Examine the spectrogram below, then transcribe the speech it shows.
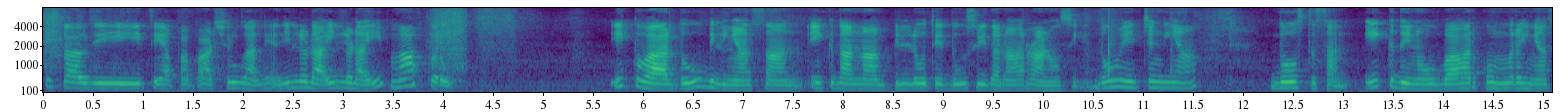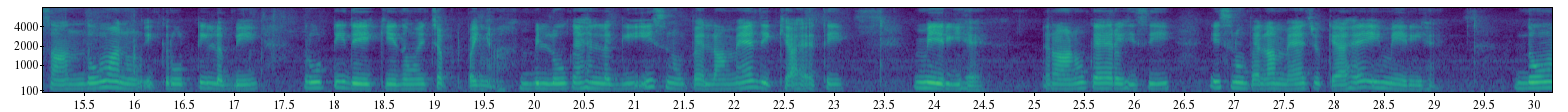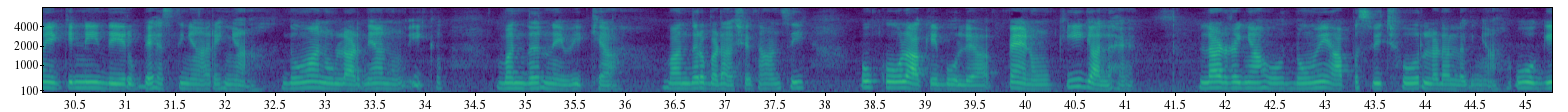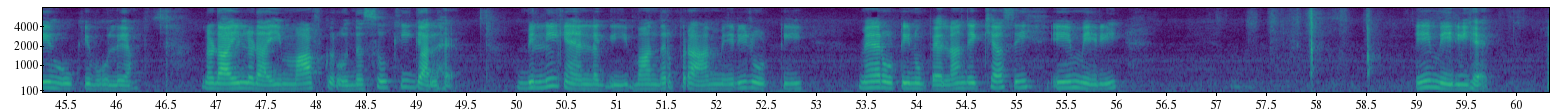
ਸਤਿ ਸ਼੍ਰੀ ਅਕਾਲ ਜੀ ਤੇ ਆਪਾਂ ਪਾਠ ਸ਼ੁਰੂ ਕਰਦੇ ਹਾਂ ਜੀ। ਲੜਾਈ ਲੜਾਈ, ਮਾਫ ਕਰੋ। ਇੱਕ ਵਾਰ ਦੋ ਬਿੱਲੀਆਂ ਸਨ, ਇੱਕ ਦਾ ਨਾਂ ਬਿੱਲੋ ਤੇ ਦੂਸਰੀ ਦਾ ਨਾਂ ਰਾਣੋ ਸੀ। ਦੋਵੇਂ ਚੰਗੀਆਂ ਦੋਸਤ ਸਨ। ਇੱਕ ਦਿਨ ਉਹ ਬਾਹਰ ਘੁੰਮ ਰਹੀਆਂ ਸਨ। ਦੋਵਾਂ ਨੂੰ ਇੱਕ ਰੋਟੀ ਲੱਭੀ। ਰੋਟੀ ਦੇਖ ਕੇ ਦੋਵੇਂ ਝਪਟ ਪਈਆਂ। ਬਿੱਲੋ ਕਹਿਣ ਲੱਗੀ, ਇਸ ਨੂੰ ਪਹਿਲਾਂ ਮੈਂ ਦੇਖਿਆ ਹੈ ਤੇ ਮੇਰੀ ਹੈ। ਰਾਣੋ ਕਹਿ ਰਹੀ ਸੀ, ਇਸ ਨੂੰ ਪਹਿਲਾਂ ਮੈਂ ਚੁੱਕਿਆ ਹੈ, ਇਹ ਮੇਰੀ ਹੈ। ਦੋਵੇਂ ਕਿੰਨੀ ਦੇਰ ਬਹਿਸਦੀਆਂ ਰਹੀਆਂ। ਦੋਵਾਂ ਨੂੰ ਲੜਦਿਆਂ ਨੂੰ ਇੱਕ ਬਾਂਦਰ ਨੇ ਵੇਖਿਆ। ਬਾਂਦਰ ਬੜਾ ਸ਼ੈਤਾਨ ਸੀ। ਉਹ ਕੋਲ ਆ ਕੇ ਬੋਲਿਆ, ਭੈਣੋ, ਕੀ ਗੱਲ ਹੈ? ਲੜ ਰਹੀਆਂ ਹੋ, ਦੋਵੇਂ ਆਪਸ ਵਿੱਚ ਹੋਰ ਲੜਨ ਲੱਗੀਆਂ। ਉਹ ਅੱਗੇ ਹੋ ਕੇ ਬੋਲਿਆ, ਲੜਾਈ ਲੜਾਈ, ਮਾਫ ਕਰੋ, ਦੱਸੋ ਕੀ ਗੱਲ ਹੈ? ਬਿੱਲੀ ਕਹਿਣ ਲੱਗੀ, ਬਾਂਦਰ ਭਰਾ, ਮੇਰੀ ਰੋਟੀ, ਮੈਂ ਰੋਟੀ ਨੂੰ ਪਹਿਲਾਂ ਦੇਖਿਆ ਸੀ, ਇਹ ਮੇਰੀ ਇਹ ਮੇਰੀ ਹੈ।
